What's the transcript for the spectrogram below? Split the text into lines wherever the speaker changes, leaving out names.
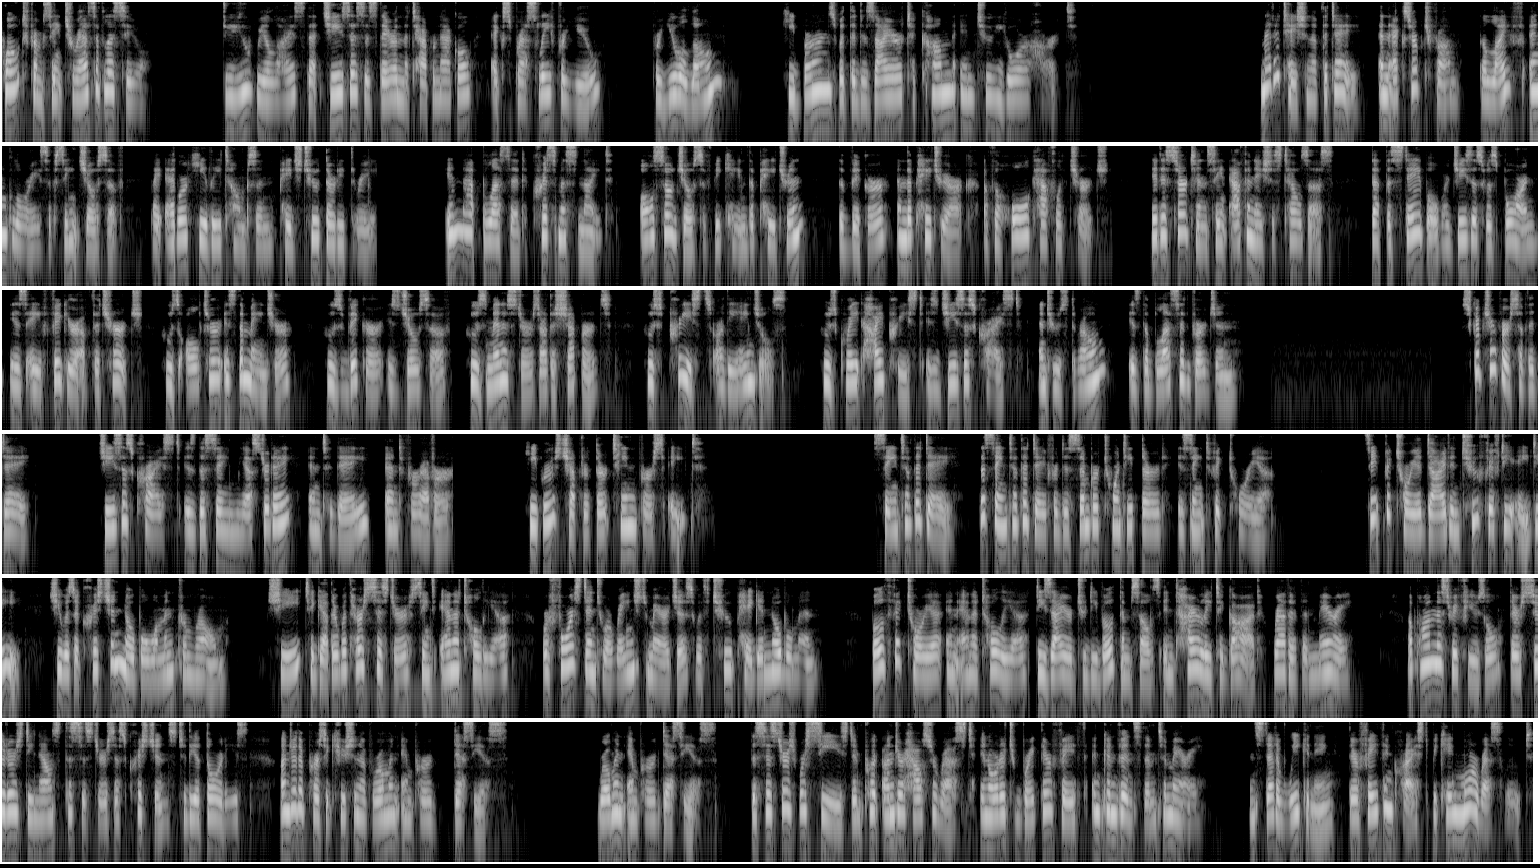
Quote from St. Therese of Lisieux Do you realize that Jesus is there in the tabernacle expressly for you? For you alone? He burns with the desire to come into your heart. Meditation of the Day, an excerpt from The Life and Glories of St. Joseph by Edward Healy Thompson, page 233. In that blessed Christmas night, also Joseph became the patron the vicar, and the patriarch of the whole Catholic Church. It is certain, St. Athanasius tells us, that the stable where Jesus was born is a figure of the Church, whose altar is the manger, whose vicar is Joseph, whose ministers are the shepherds, whose priests are the angels, whose great high priest is Jesus Christ, and whose throne is the Blessed Virgin. Scripture verse of the day Jesus Christ is the same yesterday and today and forever. Hebrews chapter 13 verse 8. Saint of the Day. The saint of the day for December 23rd is Saint Victoria. Saint Victoria died in 250 AD. She was a Christian noblewoman from Rome. She, together with her sister, Saint Anatolia, were forced into arranged marriages with two pagan noblemen. Both Victoria and Anatolia desired to devote themselves entirely to God rather than marry. Upon this refusal, their suitors denounced the sisters as Christians to the authorities under the persecution of Roman Emperor Decius. Roman Emperor Decius. The sisters were seized and put under house arrest in order to break their faith and convince them to marry. Instead of weakening, their faith in Christ became more resolute.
